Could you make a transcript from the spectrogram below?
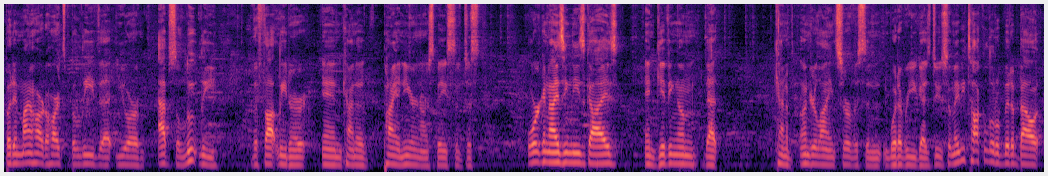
but in my heart of hearts, believe that you are absolutely the thought leader and kind of pioneer in our space of just organizing these guys and giving them that kind of underlying service and whatever you guys do. So maybe talk a little bit about.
